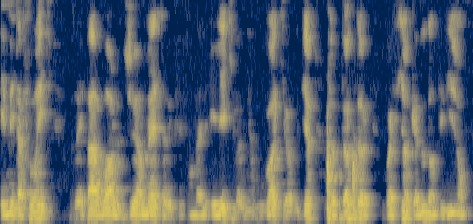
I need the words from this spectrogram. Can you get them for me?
est métaphorique. Vous n'allez pas avoir le dieu Hermès avec ses sandales ailées qui va venir vous voir et qui va vous dire, toc, toc, toc, voici un cadeau d'intelligence.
